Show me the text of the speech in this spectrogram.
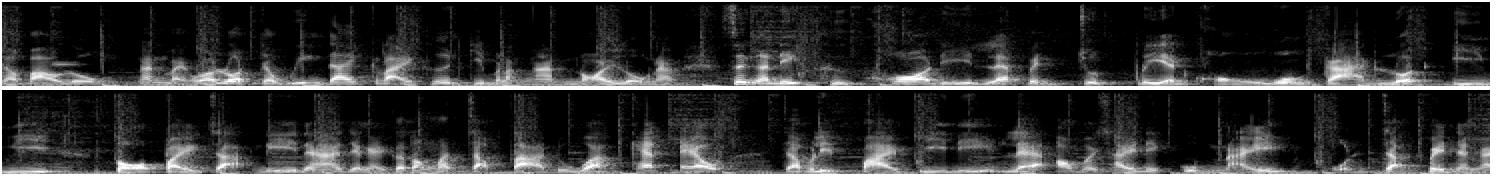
จะเบาลง นั่นหมายความว่ารถจะวิ่งได้ไกลขึ้นกินพลังงานน้อยลงนะซึ่งอันนี้คือข้อดีและเป็นจุดเปลี่ยนของวงการรถ EV ต่อไปจากนี้นะยังไงก็ต้องมาจับตาดูว่า Cat L จะผลิตปลายปีนี้ และเอามาใช้ในกลุ่มไหน ผลจะเป็นยังไง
